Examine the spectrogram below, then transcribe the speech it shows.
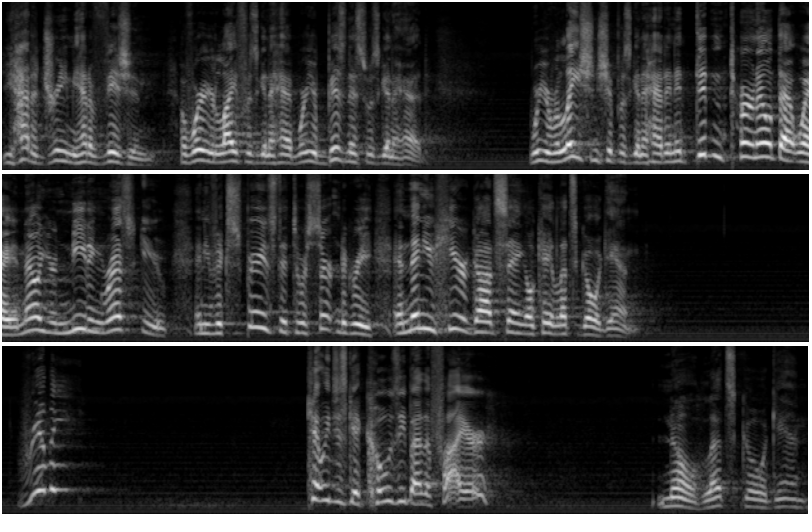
you had a dream, you had a vision of where your life was going to head, where your business was going to head, where your relationship was going to head, and it didn't turn out that way, and now you're needing rescue, and you've experienced it to a certain degree, and then you hear God saying, okay, let's go again. Really? Can't we just get cozy by the fire? No, let's go again.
